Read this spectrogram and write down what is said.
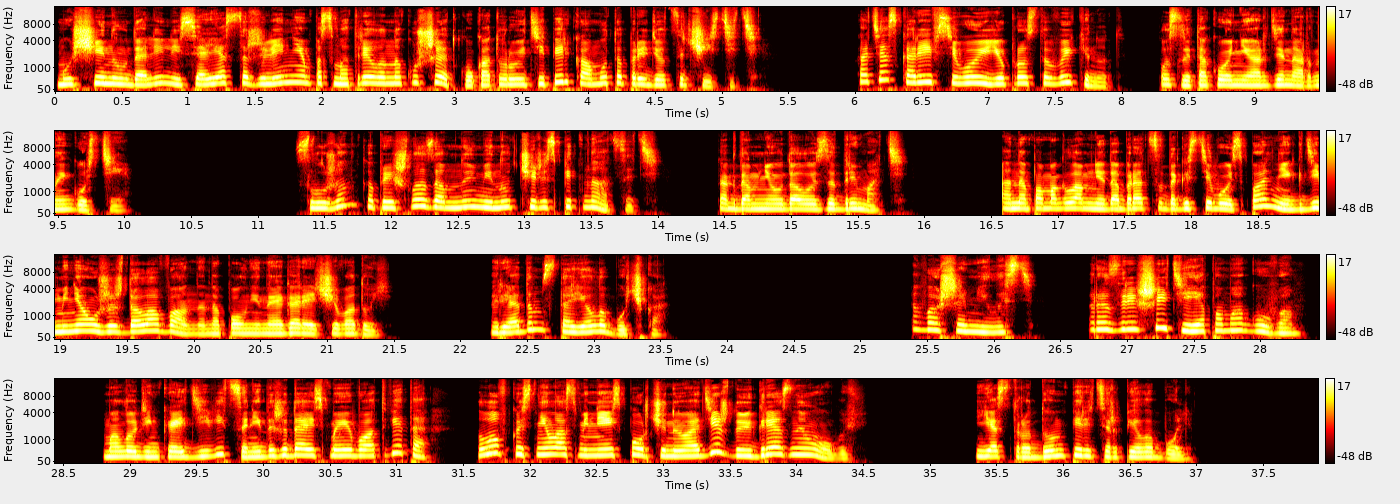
Мужчины удалились, а я с сожалением посмотрела на кушетку, которую теперь кому-то придется чистить. Хотя, скорее всего, ее просто выкинут после такой неординарной гости. Служанка пришла за мной минут через пятнадцать, когда мне удалось задремать. Она помогла мне добраться до гостевой спальни, где меня уже ждала ванна, наполненная горячей водой. Рядом стояла бочка. «Ваша милость, разрешите, я помогу вам?» Молоденькая девица, не дожидаясь моего ответа, ловко сняла с меня испорченную одежду и грязную обувь. Я с трудом перетерпела боль.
